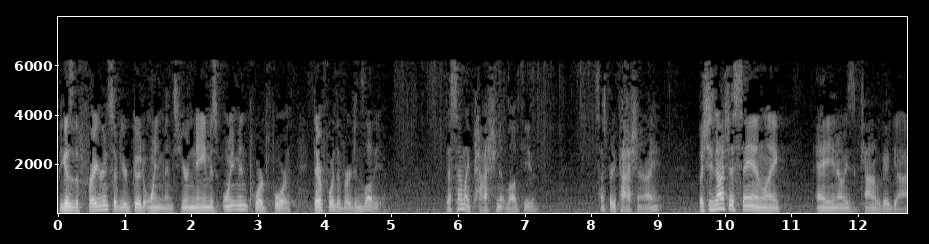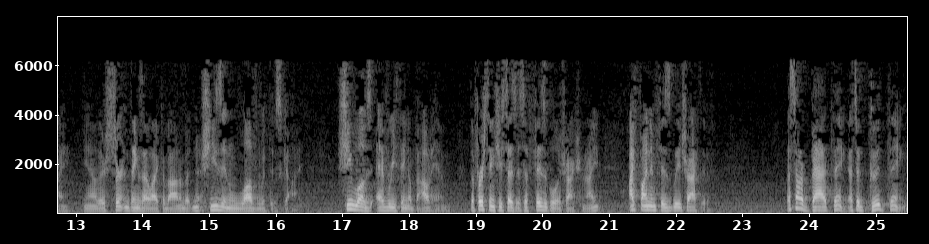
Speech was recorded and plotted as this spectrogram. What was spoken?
Because of the fragrance of your good ointments, your name is ointment poured forth. Therefore, the virgins love you. Does that sound like passionate love to you? Sounds pretty passionate, right? But she's not just saying like, hey, you know, he's kind of a good guy. You know, there's certain things I like about him, but no, she's in love with this guy. She loves everything about him. The first thing she says is a physical attraction, right? I find him physically attractive. That's not a bad thing. That's a good thing.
